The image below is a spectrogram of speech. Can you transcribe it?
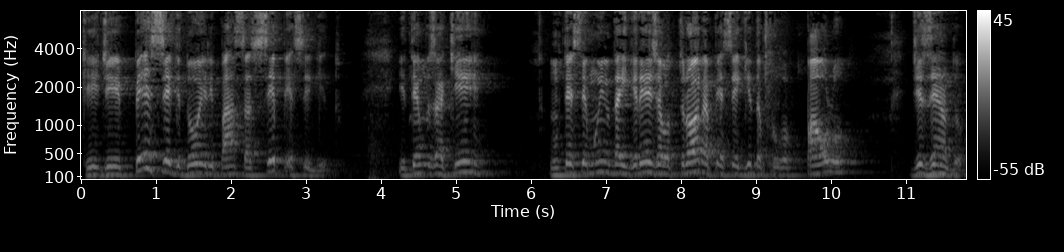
que de perseguidor ele passa a ser perseguido. E temos aqui um testemunho da igreja outrora perseguida por Paulo, dizendo:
